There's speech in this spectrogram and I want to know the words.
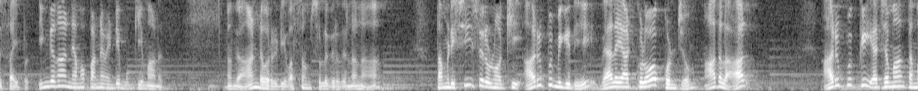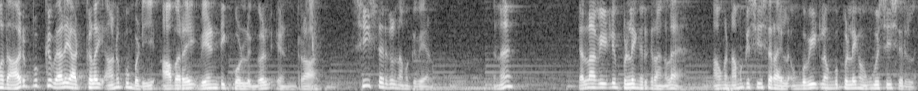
டிசைபிள் இங்கே தான் நம்ம பண்ண வேண்டிய முக்கியமானது. அங்கே ஆண்டவருடைய வசம் சொல்லுகிறது என்னன்னா தம்முடைய சீசரை நோக்கி அறுப்பு மிகுதி வேலையாட்களோ கொஞ்சம் ஆதலால் அறுப்புக்கு எஜமான் தமது அறுப்புக்கு வேலையாட்களை அனுப்பும்படி அவரை வேண்டிக் கொள்ளுங்கள் என்றார். சீசர்கள் நமக்கு வேணும். என்ன? எல்லா வீட்லேயும் பிள்ளைங்க இருக்கிறாங்களே அவங்க நமக்கு சீசராக இல்லை. உங்கள் வீட்டில் உங்கள் பிள்ளைங்க உங்கள் சீசர் இல்லை.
